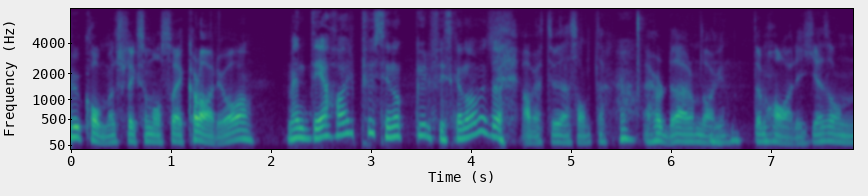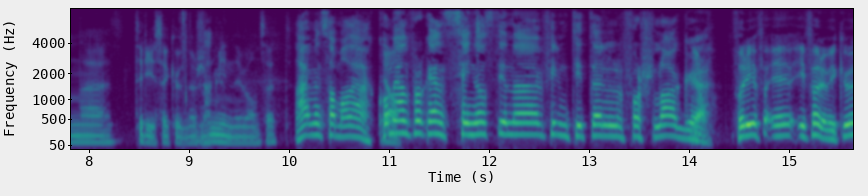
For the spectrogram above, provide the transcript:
hukommelse slik som oss, og jeg klarer jo Men det har pussig nok gullfisken òg, vet du. Ja, vet du, det er sant, det. Jeg hørte det her om dagen. De har ikke sånn eh, tre som minne uansett. Nei, men samme det. Kom Ja. igjen, folkens. Send oss dine filmtittelforslag. Ja. For i, i, i forrige uke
